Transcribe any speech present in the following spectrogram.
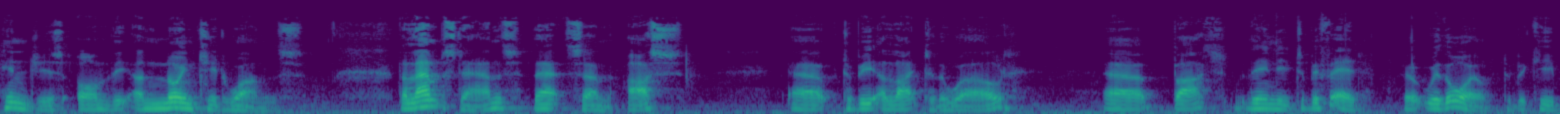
hinges on the anointed ones. The lampstands, that's um, us, uh, to be a light to the world, uh, but they need to be fed uh, with oil to be, keep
